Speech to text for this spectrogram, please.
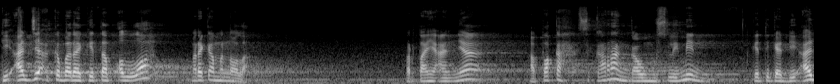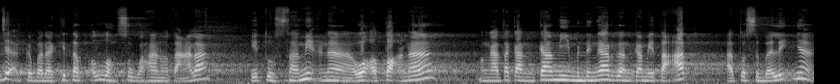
diajak kepada kitab Allah, mereka menolak. Pertanyaannya, apakah sekarang kaum muslimin ketika diajak kepada kitab Allah Subhanahu wa taala itu sami'na wa ata'na mengatakan kami mendengar dan kami taat atau sebaliknya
